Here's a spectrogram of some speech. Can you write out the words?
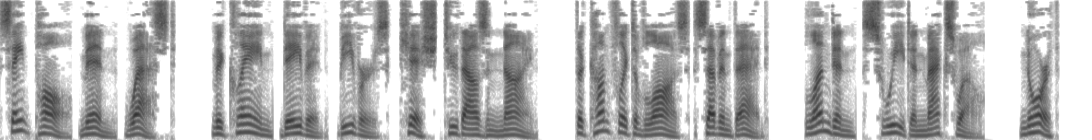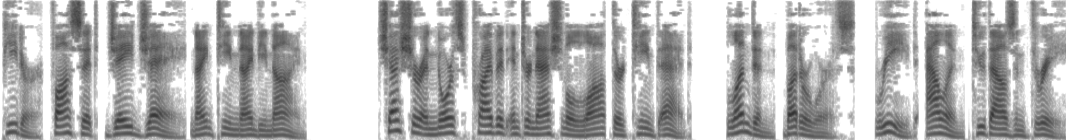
St. Paul, Min, West. McLean, David, Beevers, Kisch 2009. The Conflict of Laws 7th ed. London, Sweet and Maxwell. North, Peter, Fawcett, J. J. 1999. Cheshire and North's Private International Law 13th ed. London, Butterworths. Reid, Alan 2003.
